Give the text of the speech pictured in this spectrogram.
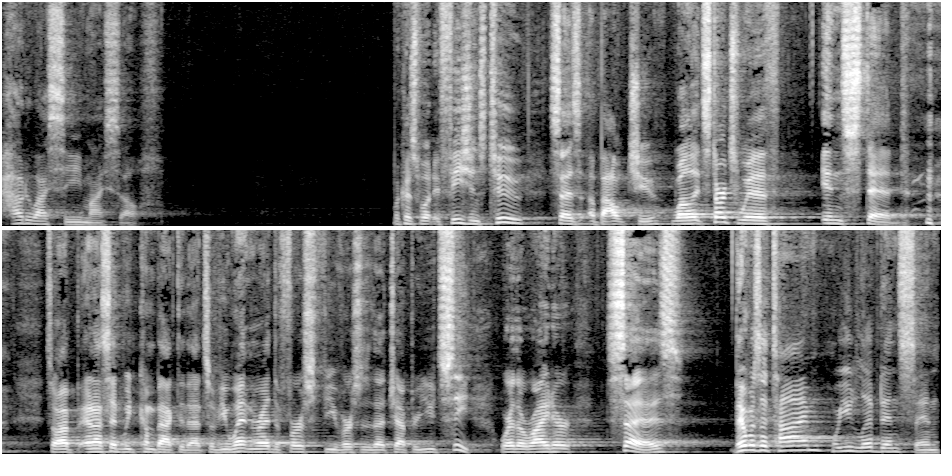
how do I see myself? Because what Ephesians 2 says about you, well, it starts with instead. So, I, and I said we'd come back to that. So, if you went and read the first few verses of that chapter, you'd see where the writer says, There was a time where you lived in sin.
